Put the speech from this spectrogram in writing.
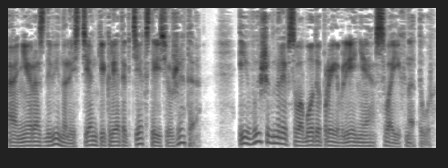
Они раздвинули стенки клеток текста и сюжета и вышагнули в свободу проявления своих натур.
